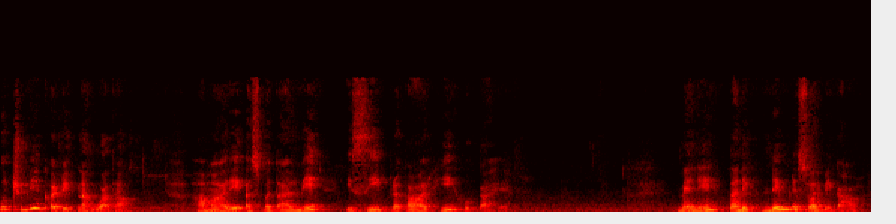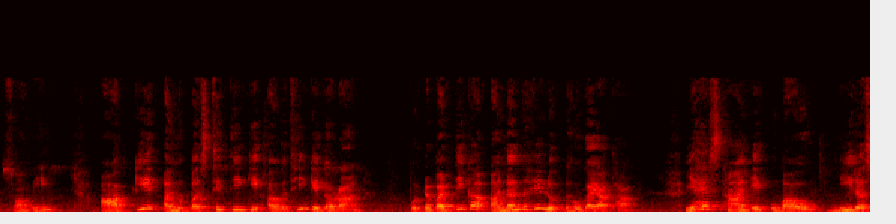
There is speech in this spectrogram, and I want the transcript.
कुछ भी घटित न हुआ था। हमारे अस्पताल में इसी प्रकार ही होता है। मैंने तनिक निम्न स्वर में कहा, स्वामी, आपकी अनुपस्थिति की अवधि के दौरान पुट्टपर्ती का आनंद ही लुप्त हो गया था। यह स्थान एक उबाऊ, नीरस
